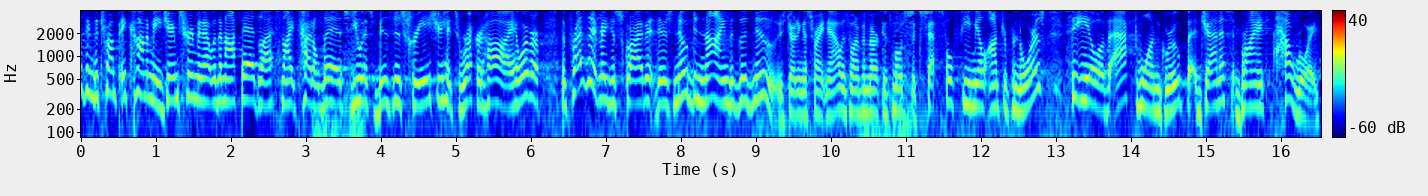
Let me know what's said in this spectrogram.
analyzing the Trump economy. James Freeman out with an op ed last night titled this U.S. business creation hits record high. However, the president may describe it, there's no denying the good news. Joining us right now is one of America's most successful female entrepreneurs, CEO of ActOne Group, Janice Bryant Howroyd.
